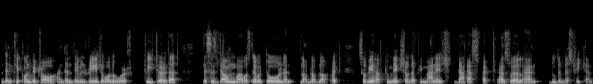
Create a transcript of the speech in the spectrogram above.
and then click on withdraw, and then they will rage all over Twitter that this is dumb, I was never told, and blah, blah, blah, right? So we have to make sure that we manage that aspect as well and do the best we can.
